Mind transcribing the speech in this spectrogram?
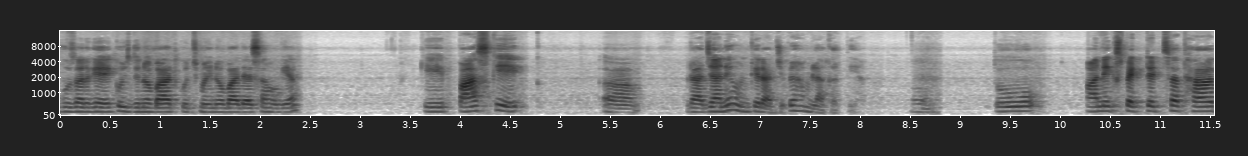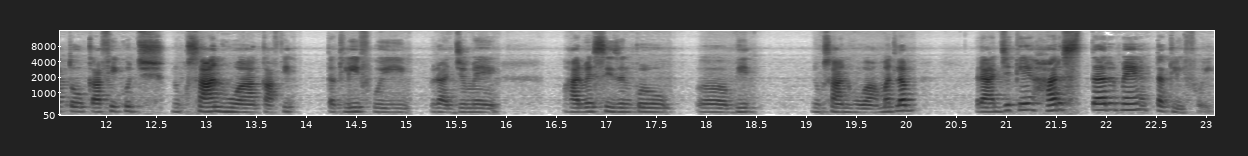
गुजर गए कुछ दिनों बाद कुछ महीनों बाद ऐसा हो गया कि पास के एक आ, राजा ने उनके राज्य पे हमला कर दिया हम्म। तो अनएक्सपेक्टेड सा था तो काफ़ी कुछ नुकसान हुआ काफ़ी तकलीफ़ हुई राज्य में हार्वेस्ट सीज़न को भी नुकसान हुआ। मतलब राज्य के हर स्तर में तकलीफ़ हुई।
